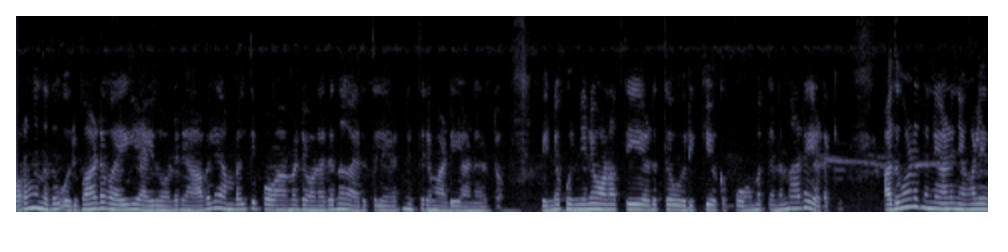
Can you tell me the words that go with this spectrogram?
ഉറങ്ങുന്നത് ഒരുപാട് വൈകി ആയതുകൊണ്ട് രാവിലെ അമ്പലത്തിൽ പോകാൻ വേണ്ടി ഉണരുന്ന കാര്യത്തിൽ ഏട്ടൻ ഇത്തിരി മടിയാണ് കേട്ടോ. പിന്നെ കുഞ്ഞിനെ ഉണർത്തി എടുത്ത് ഒരുക്കിയൊക്കെ പോകുമ്പോൾ തന്നെ നടയടയ്ക്കും. അതുകൊണ്ട് തന്നെയാണ് ഞങ്ങൾ ഈ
